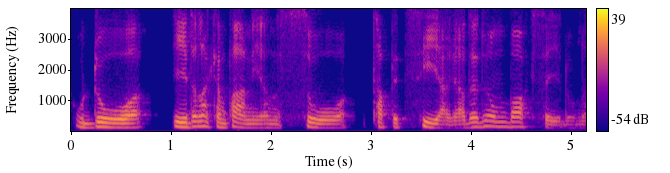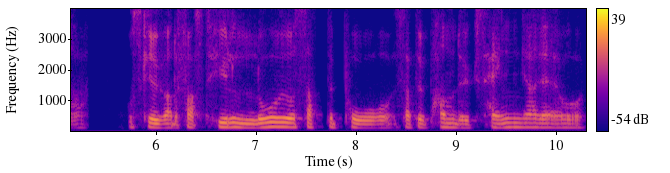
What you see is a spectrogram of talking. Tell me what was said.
Och då i den här kampanjen så tapetserade de baksidorna och skruvade fast hyllor och satte, på, satte upp handdukshängare och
